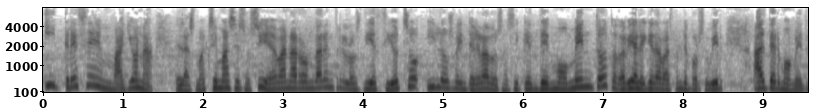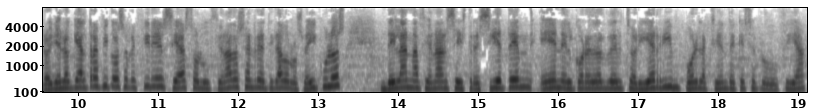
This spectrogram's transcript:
y 13 en Bayona. Las máximas, eso sí, ¿eh? van a rondar entre los 18 y los 20 grados, así que de momento todavía le queda bastante por subir al termómetro. Y en lo que al tráfico se refiere, se ha solucionado, se han retirado los vehículos de la Nacional 637 en el corredor del Chorierri por el accidente que se producía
